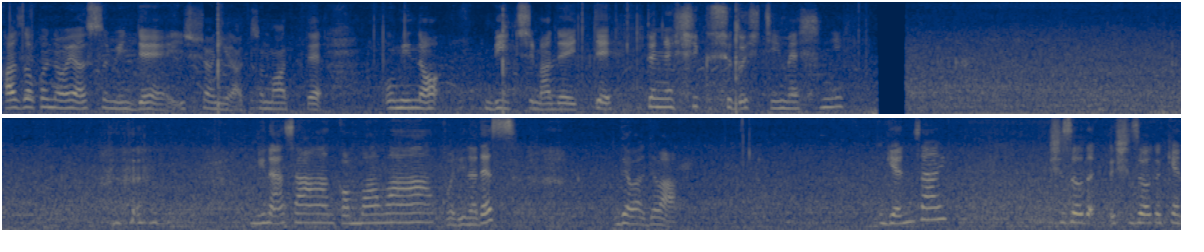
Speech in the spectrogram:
家族の休みで一緒に集まって海のビーチまで行って楽しく過ごしていますね。皆さんこんばんはポリナです。ではでは現在静岡静岡県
